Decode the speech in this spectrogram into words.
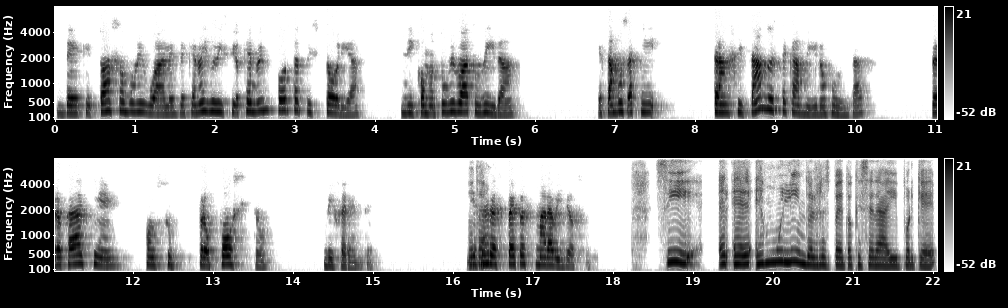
de que todas somos iguales, de que no hay juicio, que no importa tu historia, ni cómo tú vivas tu vida, estamos aquí transitando este camino juntas, pero cada quien con su propósito diferente. Y ese respeto es maravilloso. Sí, es muy lindo el respeto que se da ahí porque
